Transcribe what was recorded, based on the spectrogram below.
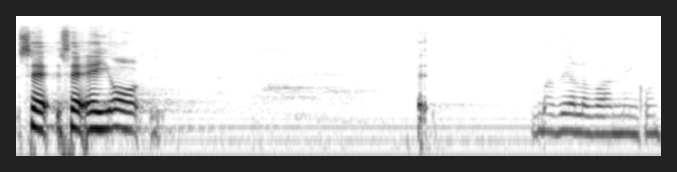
se, se ei ole... Mä vielä vaan niin kuin...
